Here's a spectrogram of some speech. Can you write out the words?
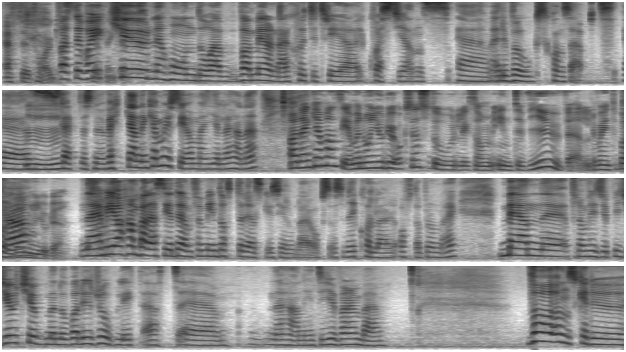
efter ett tag. Fast det var ju helt enkelt. kul när hon då var med i den här 73 questions, eh, är det Vogues koncept, eh, Mm. släpptes nu i veckan. Den kan man ju se om man gillar henne. Ja, den kan man se. Men hon gjorde ju också en stor liksom, intervju väl? Det var inte bara Ja. den hon gjorde. Nej, men jag hann bara se den för min dotter älskar ju att se dem där också. Så vi kollar ofta på dem där. Men, eh, för de finns ju på Youtube. Men då var det roligt att eh, när han intervjuaren bara Vad önskar du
